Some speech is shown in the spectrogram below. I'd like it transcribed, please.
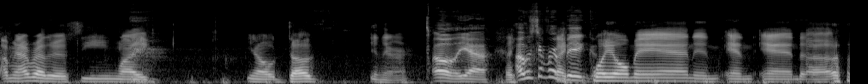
I mean, I'd rather have seen like, you know, Doug in there. Oh yeah. Like, I was never a like big. Quail Man and and and. Uh,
